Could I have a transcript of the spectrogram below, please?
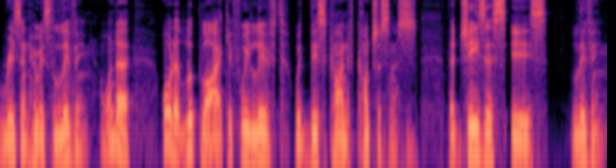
risen, who is living. I wonder what would it look like if we lived with this kind of consciousness that Jesus is living?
